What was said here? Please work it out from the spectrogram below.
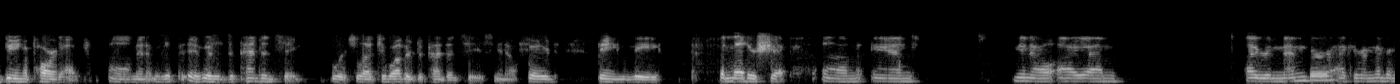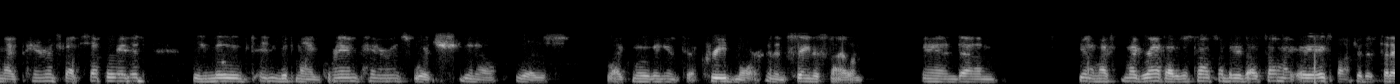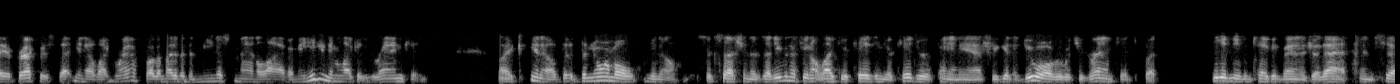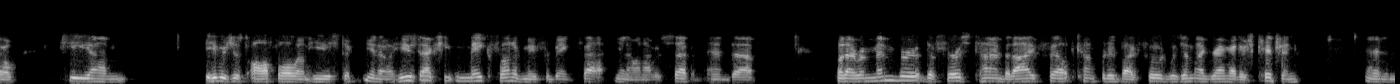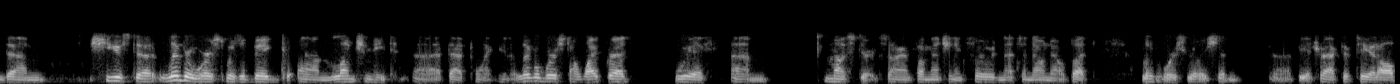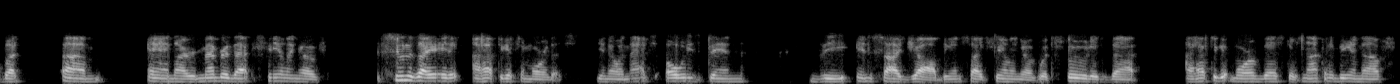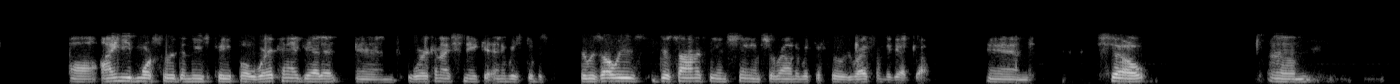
being a part of, um, and it was a, it was a dependency which led to other dependencies. You know, food being the the mothership, um, and you know, I um, I remember I can remember my parents got separated. We moved in with my grandparents, which you know was like moving into Creedmoor, an insane asylum, and um, you know, my my grandpa. I was just telling somebody that I was telling my AA sponsor this today at breakfast that you know my grandfather might have been the meanest man alive. I mean, he didn't even like his grandkids. Like you know, the the normal you know succession is that even if you don't like your kids and your kids are a pain in the ass, you get a do over with your grandkids. But he didn't even take advantage of that, and so he um he was just awful and he used to you know he used to actually make fun of me for being fat you know when i was seven and uh but I remember the first time that I felt comforted by food was in my grandmother's kitchen, and um, she used to liverwurst was a big um, lunch meat uh, at that point. You know, liverwurst on white bread with um, mustard. Sorry if I'm mentioning food, and that's a no-no, but liverwurst really shouldn't uh, be attractive to you at all. But um, and I remember that feeling of as soon as I ate it, I have to get some more of this. You know, and that's always been the inside job, the inside feeling of with food is that I have to get more of this. There's not going to be enough. Uh, I need more food than these people. Where can I get it? And where can I sneak it? And it was there was there was always dishonesty and shame surrounded with the food right from the get go. And so, um,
